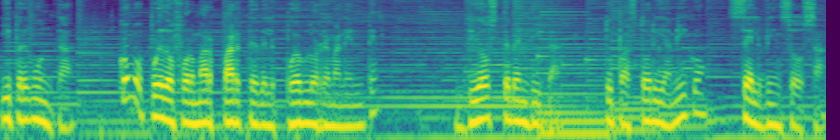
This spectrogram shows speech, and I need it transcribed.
y pregunta, ¿cómo puedo formar parte del pueblo remanente? Dios te bendiga, tu pastor y amigo Selvin Sosa.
